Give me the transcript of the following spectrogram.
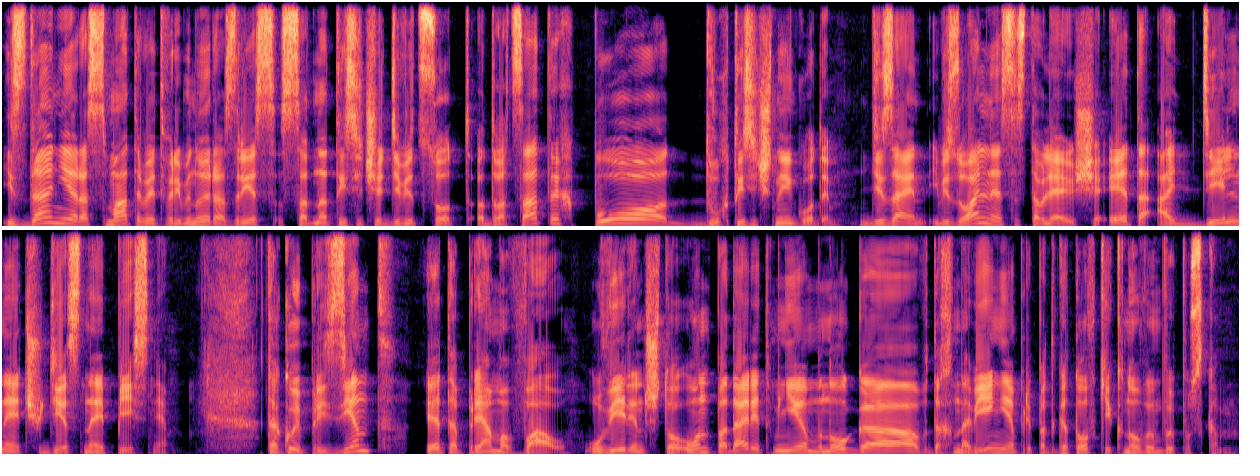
Издание рассматривает временной разрез с 1920-х по 2000-е годы. Дизайн и визуальная составляющая — это отдельная чудесная песня. Такой презент это прямо вау. Уверен, что он подарит мне много вдохновения при подготовке к новым выпускам.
